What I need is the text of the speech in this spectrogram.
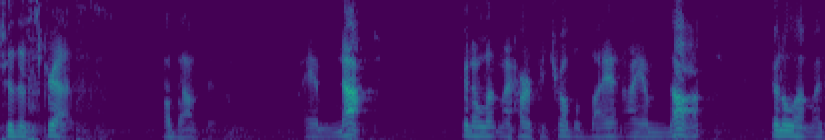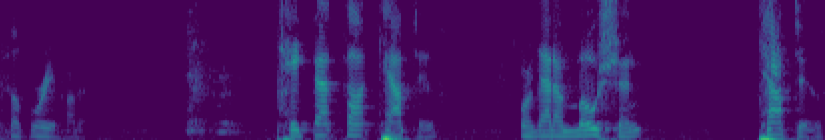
to the stress about this. I am not going to let my heart be troubled by it. I am not going to let myself worry about it. Take that thought captive or that emotion captive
